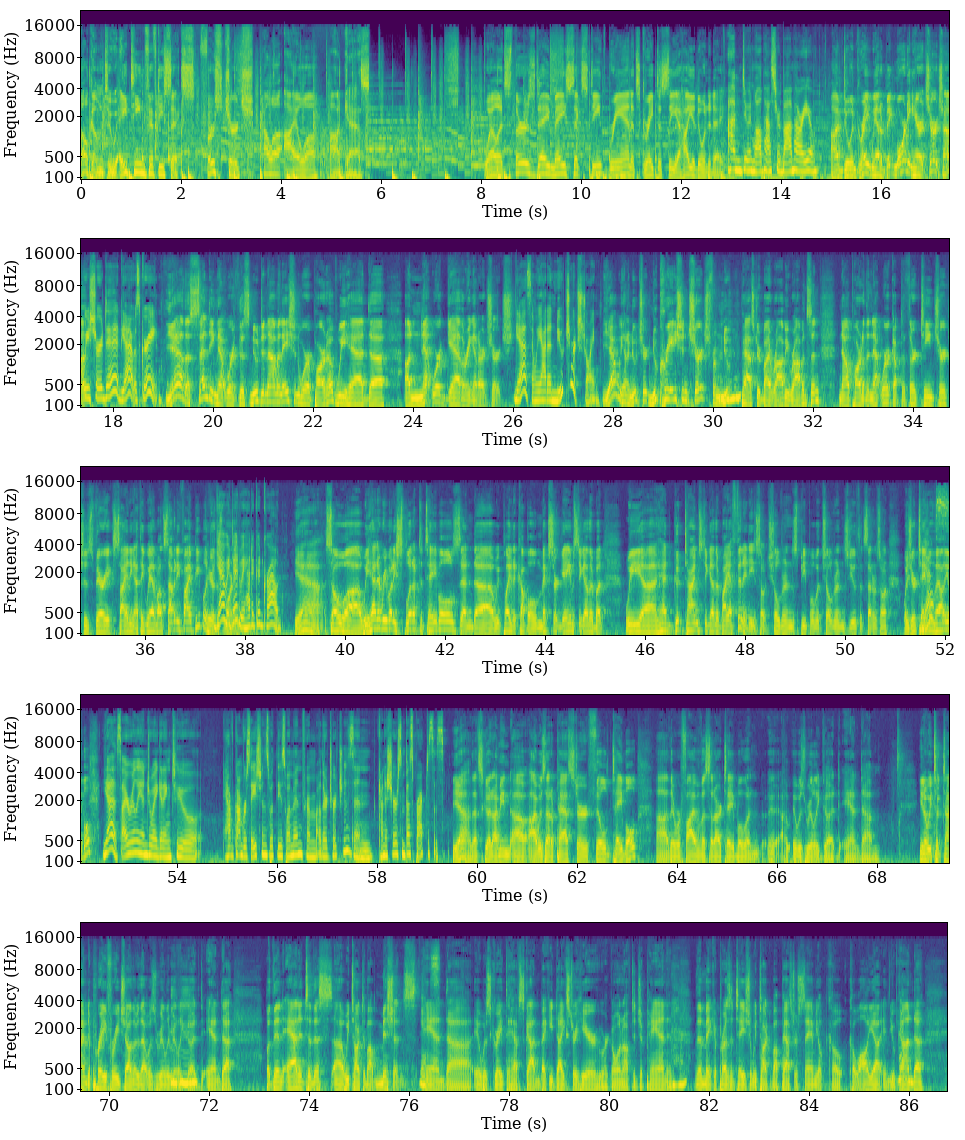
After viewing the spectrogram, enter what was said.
Welcome to 1856 First Church Pella, Iowa podcast. Well, it's Thursday, May 16th. Breanne, it's great to see you. How are you doing today? I'm doing well, Pastor Bob. How are you? I'm doing great. We had a big morning here at church, huh? We sure did. Yeah, it was great. Yeah, the Sending Network, this new denomination we're a part of. We had uh, a network gathering at our church. Yes, and we had a new church join. Yeah, we had a new church, New Creation Church from Mm-hmm. Newton, pastored by Robbie Robinson, now part of the network, up to 13 churches. Very exciting. I think we had about 75 people here this yeah, morning. we did. We had a good crowd. Yeah. So uh, we had everybody split up to tables and uh, we played a couple mixer games together, but we uh, had good times together by affinity. So children's, people with children's, youth, et cetera, and so on. Was your table Yes. valuable? Yes, I really enjoy getting to have conversations with these women from other churches and kind of share some best practices. Yeah, that's good. I mean, uh, I was at a pastor filled table. Uh, there were five of us at our table, and uh, it was really good. And, um, you know, we took time to pray for each other. That was really, really Mm-hmm. good. And, uh, but then added to this, uh, we talked about missions. Yes. And uh, it was great to have Scott and Becky Dykstra here, who are going off to Japan and Uh-huh. then make a presentation. We talked about Pastor Samuel Kawalya in Uganda.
